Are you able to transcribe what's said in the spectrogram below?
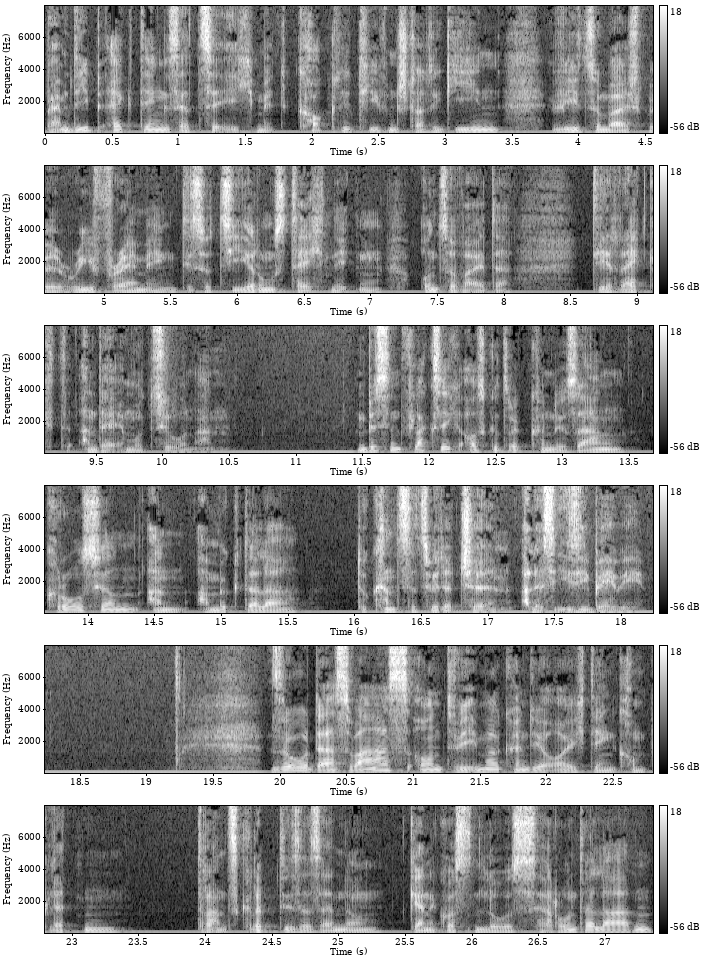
Beim Deep Acting setze ich mit kognitiven Strategien wie zum Beispiel Reframing, Dissoziierungstechniken und so weiter direkt an der Emotion an. Ein bisschen flachsig ausgedrückt könnt ihr sagen, Großhirn an Amygdala, du kannst jetzt wieder chillen, alles easy baby. So, das war's und wie immer könnt ihr euch den kompletten Transkript dieser Sendung gerne kostenlos herunterladen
